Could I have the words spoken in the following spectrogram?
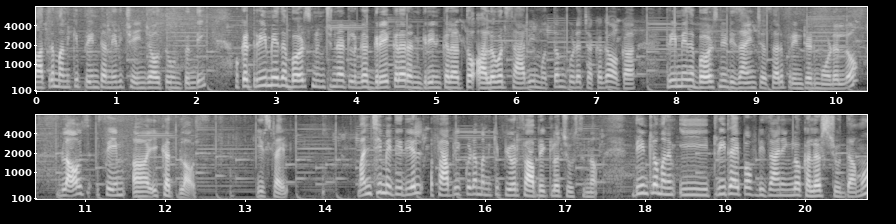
మాత్రం మనకి ప్రింట్ అనేది చేంజ్ అవుతూ ఉంటుంది. ఒక ట్రీ మీద బర్డ్స్ నుంచినట్లుగా గ్రే కలర్ అండ్ గ్రీన్ కలర్తో ఆల్ ఓవర్ శారీ మొత్తం కూడా చక్కగా ఒక ట్రీ మీద బర్డ్స్ని డిజైన్ చేశారు ప్రింటెడ్ మోడల్లో. బ్లౌజ్ సేమ్ ఇకత్ బ్లౌజ్ ఈ స్టైల్. మంచి మెటీరియల్ ఫ్యాబ్రిక్ కూడా మనకి ప్యూర్ ఫ్యాబ్రిక్లో చూస్తున్నాం. దీంట్లో మనం ఈ ట్రీ టైప్ ఆఫ్ డిజైనింగ్లో కలర్స్ చూద్దాము.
